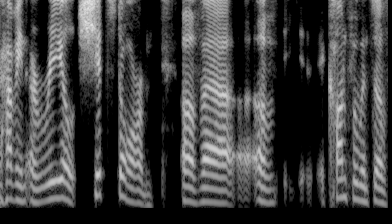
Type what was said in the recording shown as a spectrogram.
having a real shitstorm of uh, of a confluence of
